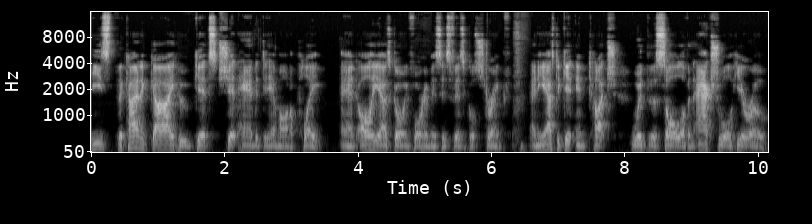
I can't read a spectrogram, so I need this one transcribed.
He's the kind of guy who gets shit handed to him on a plate, and all he has going for him is his physical strength. And he has to get in touch with the soul of an actual hero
